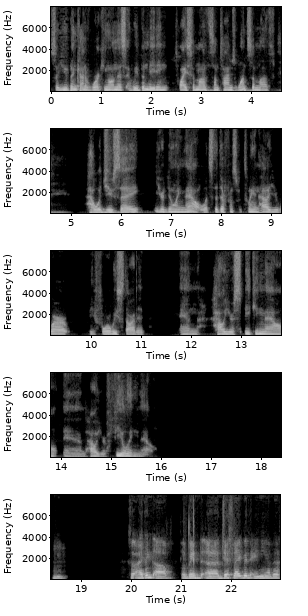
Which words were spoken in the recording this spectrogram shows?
so you've been kind of working on this, and we've been meeting twice a month, sometimes once a month. How would you say you're doing now? What's the difference between how you were before we started and how you're speaking now and how you're feeling now? Hmm. So I think uh, with uh, just like with any other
